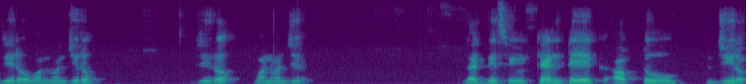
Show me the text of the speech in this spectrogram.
0 1 1 0 0 1 1 0 like this you can take up to 0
